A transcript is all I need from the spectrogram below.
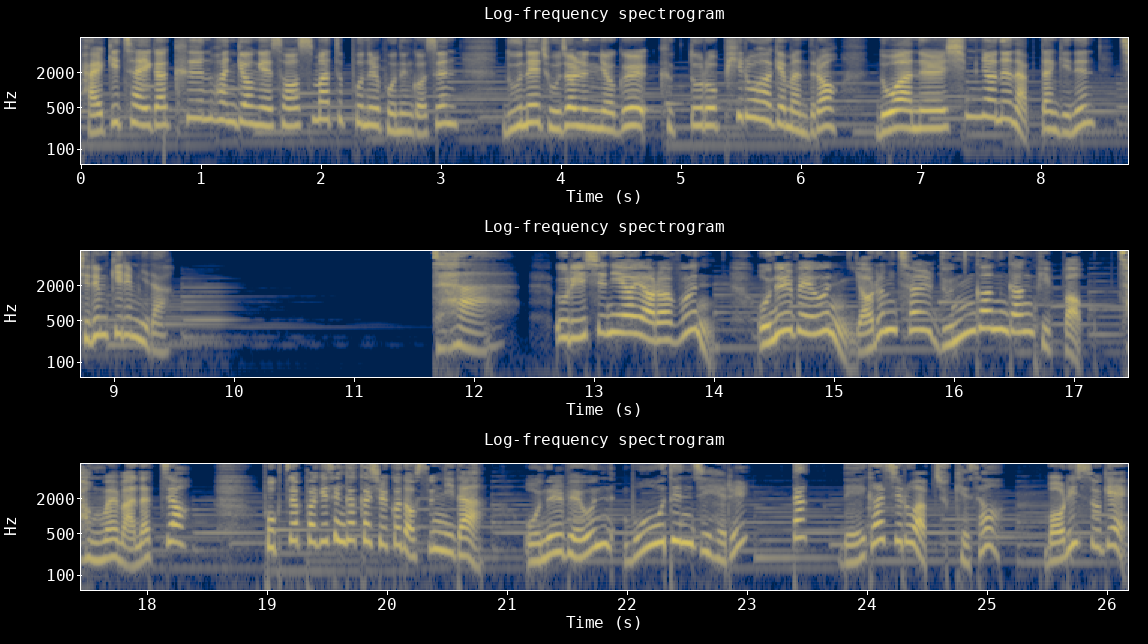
밝기 차이가 큰 환경에서 스마트폰을 보는 것은 눈의 조절 능력을 극도로 피로하게 만들어 노안을 10년은 앞당기는 지름길입니다. 자, 우리 시니어 여러분, 오늘 배운 여름철 눈 건강 비법 정말 많았죠? 복잡하게 생각하실 것 없습니다. 오늘 배운 모든 지혜를 딱 네 가지로 압축해서 머릿속에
